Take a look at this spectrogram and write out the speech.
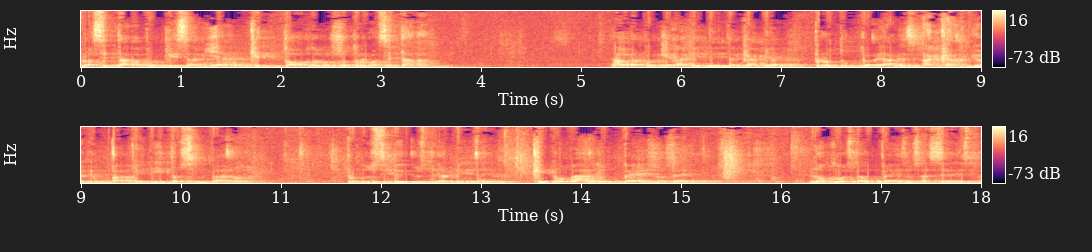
Lo aceptaba porque sabía que todos los otros lo aceptaban. Ahora, ¿por qué la gente intercambia productos reales a cambio de un papelito sin valor? Producido industrialmente que no vale un peso, ¿eh? No costa un peso hacer esto.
